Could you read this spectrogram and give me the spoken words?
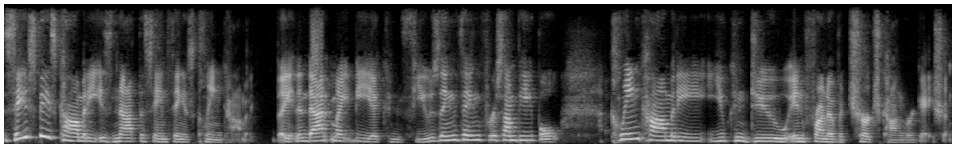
safe space comedy is not the same thing as clean comedy and that might be a confusing thing for some people clean comedy you can do in front of a church congregation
